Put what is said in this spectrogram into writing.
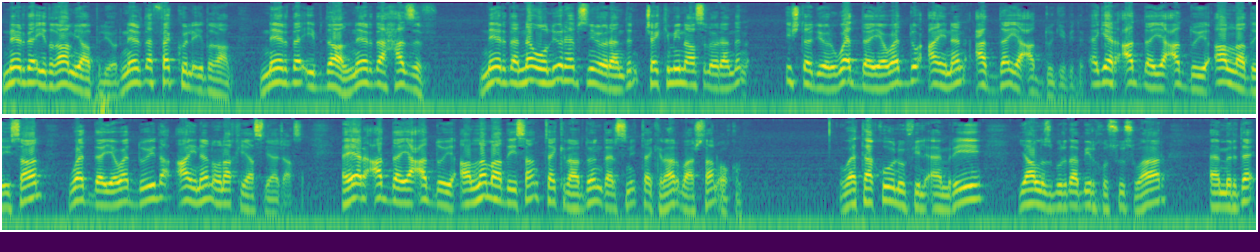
Nerede idgam yapılıyor? Nerede fekkül idgam? Nerede ibdal? Nerede hazıf? Nerede ne oluyor? Hepsini öğrendin. Çekimi nasıl öğrendin? İşte diyor vedde yeveddu aynen adda yeaddu gibidir. Eğer adda yeaddu'yu anladıysan vedde yeveddu'yu da aynen ona kıyaslayacaksın. Eğer adda yeaddu'yu anlamadıysan tekrar dön dersini tekrar baştan oku. Ve tekulu fil emri yalnız burada bir husus var. Emirde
